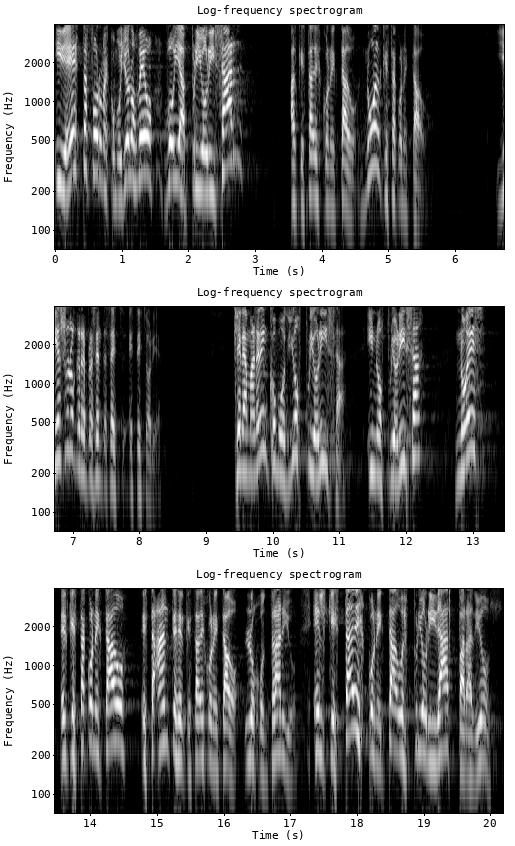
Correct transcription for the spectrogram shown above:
Y de esta forma, como yo los veo, voy a priorizar al que está desconectado, no al que está conectado. Y eso es lo que representa esta historia. Que la manera en cómo Dios prioriza y nos prioriza no es el que está conectado está antes del que está desconectado. Lo contrario, el que está desconectado es prioridad para Dios.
